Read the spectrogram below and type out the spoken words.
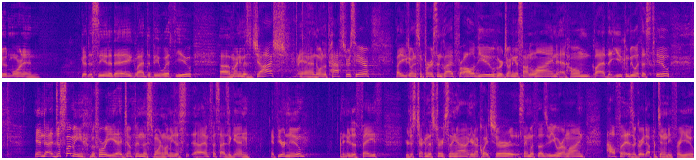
Good morning. Good to see you today. Glad to be with you. Uh, my name is Josh, and one of the pastors here. Glad you could join us in person. Glad for all of you who are joining us online at home. Glad that you can be with us too. And uh, just let me, before we uh, jump in this morning, let me just uh, emphasize again if you're new, you're new to the faith, you're just checking this church thing out and you're not quite sure, same with those of you who are online, Alpha is a great opportunity for you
